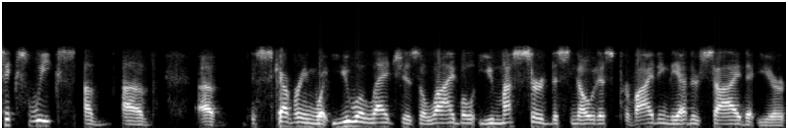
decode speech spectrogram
six weeks of of of discovering what you allege is a libel, you must serve this notice, providing the other side that you're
